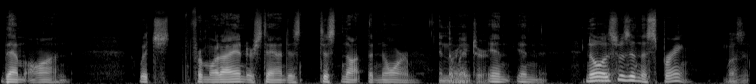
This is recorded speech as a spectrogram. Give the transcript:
them on, which, from what I understand, is just not the norm. In the right? winter. In in no, this was in the spring. Was it?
